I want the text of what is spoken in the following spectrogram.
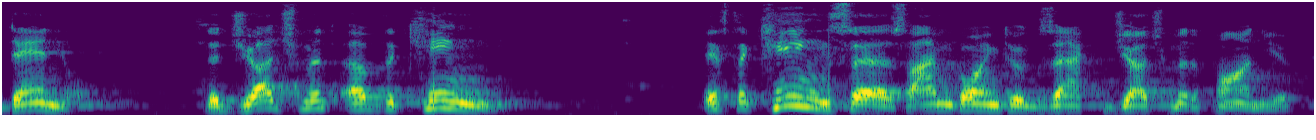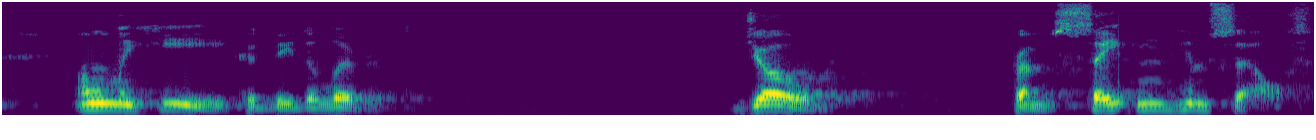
Daniel, the judgment of the king. If the king says, I'm going to exact judgment upon you, only he could be delivered. Job, from Satan himself.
